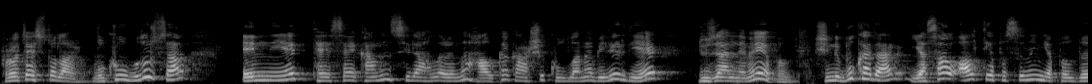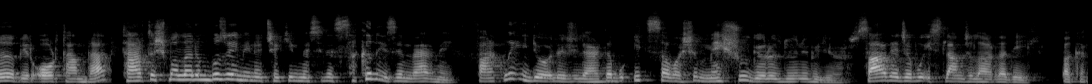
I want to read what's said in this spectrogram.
protestolar vuku bulursa emniyet TSK'nın silahlarını halka karşı kullanabilir diye düzenleme yapıldı. Şimdi bu kadar yasal altyapısının yapıldığı bir ortamda tartışmaların bu zemine çekilmesine sakın izin vermeyin. Farklı ideolojilerde bu iç savaşı meşru görüldüğünü biliyoruz. Sadece bu İslamcılarda değil. Bakın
